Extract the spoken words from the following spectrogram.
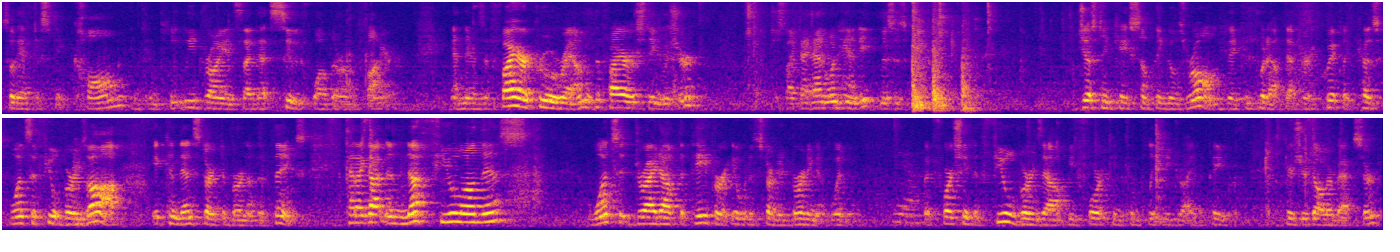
So they have to stay calm and completely dry inside that suit while they're on fire. And there's a fire crew around with a fire extinguisher, just like I had one handy, Mrs. Just in case something goes wrong, they can put out that very quickly. Because once the fuel burns off, it can then start to burn other things. Had I gotten enough fuel on this, once it dried out the paper, it would have started burning it, wouldn't it? Yeah. But fortunately, the fuel burns out before it can completely dry the paper. Here's your dollar back, sir.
